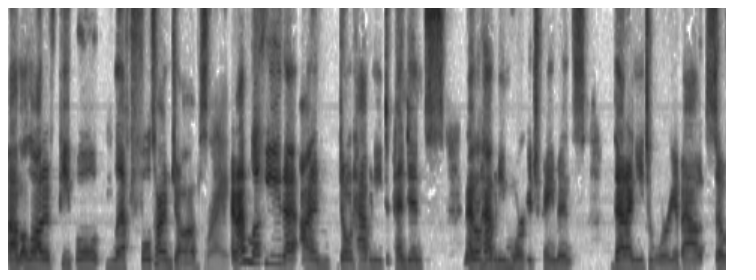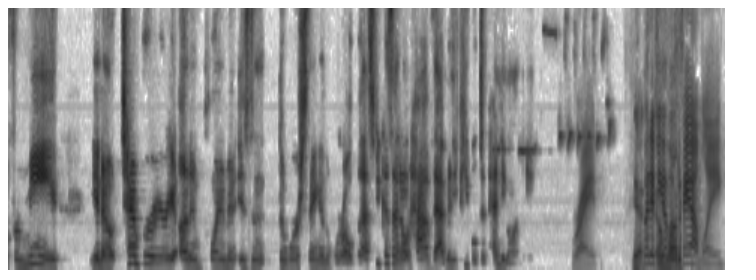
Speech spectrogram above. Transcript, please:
Um, a lot of people left full time jobs. Right. And I'm lucky that I'm don't have any dependents and I don't have any mortgage payments that I need to worry about. So for me, you know, temporary unemployment isn't the worst thing in the world. That's because I don't have that many people depending on me. Right. Yeah, But if a you have lot a of- family,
